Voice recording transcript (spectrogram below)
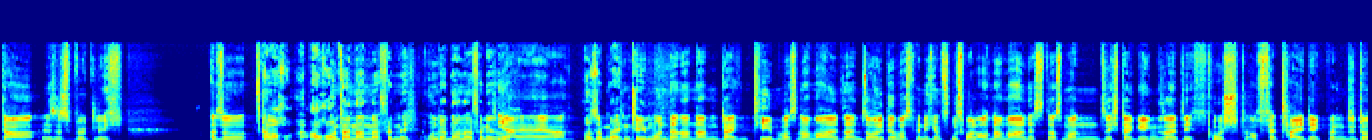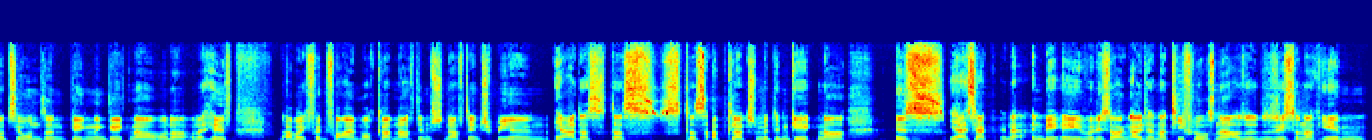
Da ist es wirklich also. Aber auch, auch untereinander, finde ich. Untereinander, finde ich ja, auch. Ja, ja, ja. Also im gleichen Team. Untereinander im gleichen Team, was normal sein sollte, was finde ich im Fußball auch normal ist, dass man sich da gegenseitig pusht, auch verteidigt, wenn Situationen sind gegen den Gegner oder, oder hilft. Aber ich finde vor allem auch gerade nach dem, nach den Spielen, ja, das, das, das Abklatschen mit dem Gegner, ist, ja, ist ja in der NBA, würde ich sagen, alternativlos, ne? Also du siehst so nach jedem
